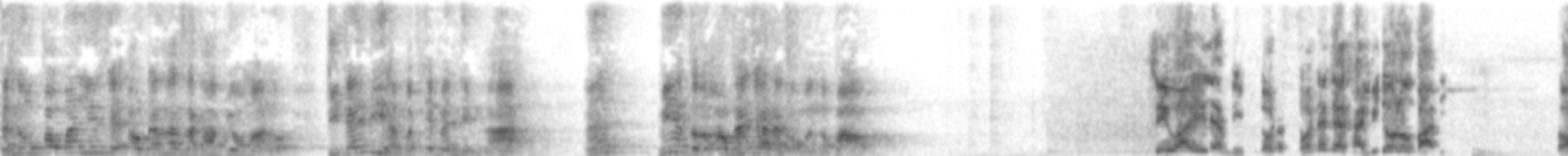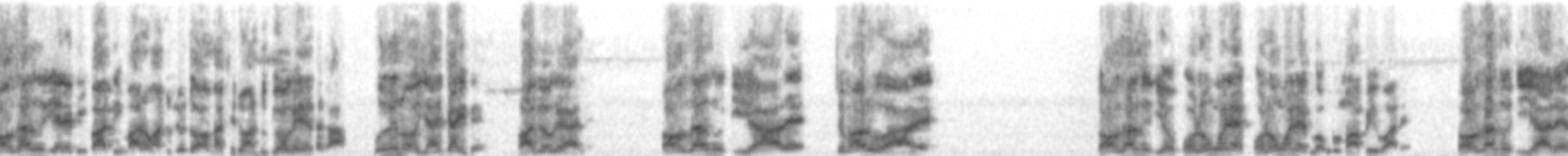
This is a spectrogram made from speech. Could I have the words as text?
ဒလိုပေါက်ပန်း40အောက်တန်းသားစကားပြောမှတော့ဒီတိုင်းပြည်ဟာမပြတ်ပဲနေမလားဟမ်မင်းကတော်တော်အောက်တန်းကြတာကောင်မငပေါ့စီးပွားရေးလည်းဒီဒေါ်ဒေါ်တက်တက်ခိုင်ပြီးတော့လုံးပါပြီဒေါအောင်ဆန်းစုကြည်နဲ့ဒီပါတီမှာတော့သူတို့တော်အမှဖြစ်တော့သူပြောခဲ့တဲ့စကားဦးစင်းတော့ရမ်းကြိုက်တယ်ဘာပြောခဲ့ရလဲဒေါအောင်ဆန်းစုကြည်ကတဲ့ကျမတို့ကတဲ့ဒေါအောင်ဆန်းစုကြည်ကိုဘောလုံးခွဲနဲ့ဘောလုံးခွဲနဲ့သူကဥပမာပေးပါတယ်ဒေါအောင်ဆန်းစုကြည်ကတဲ့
